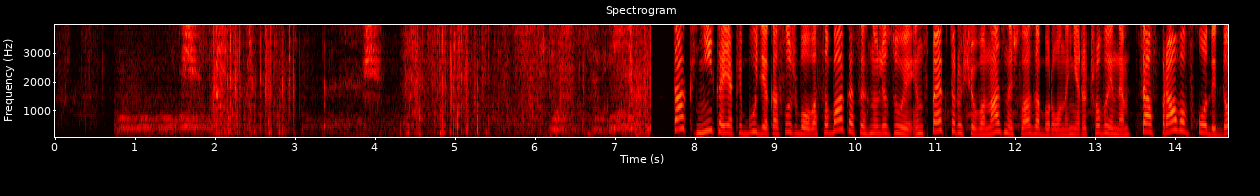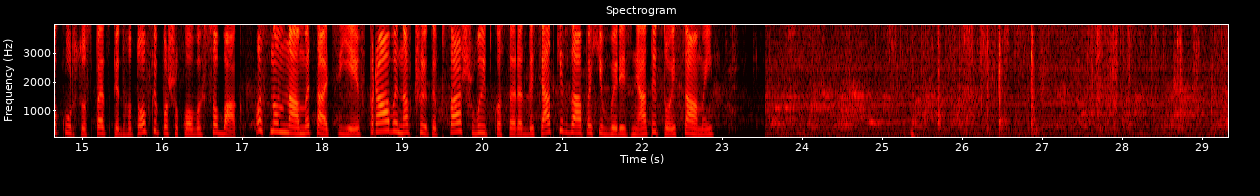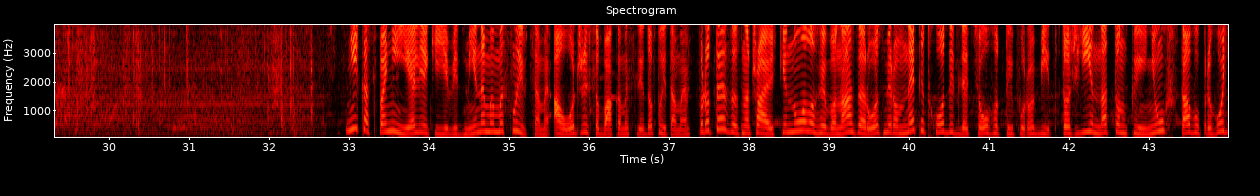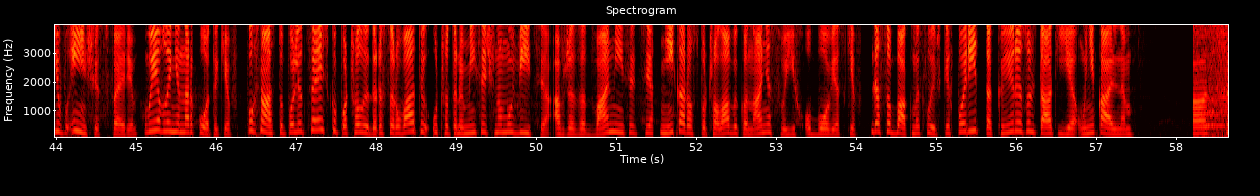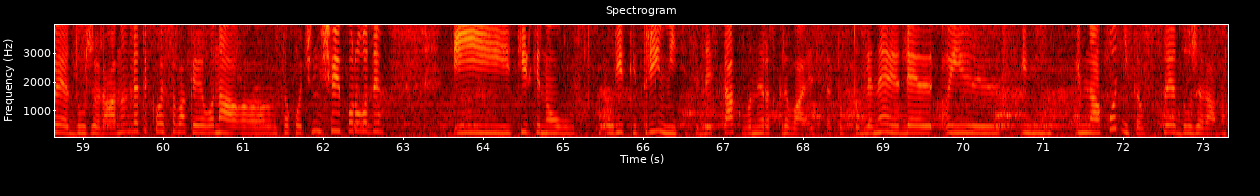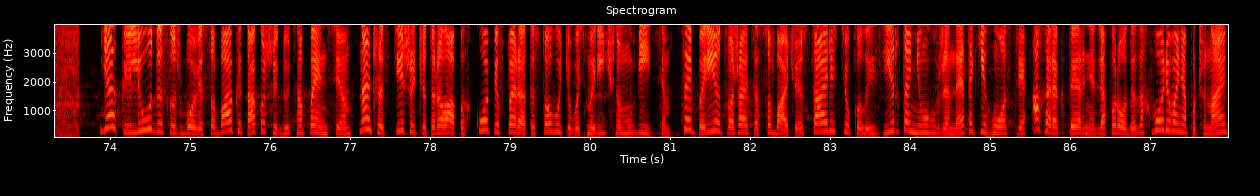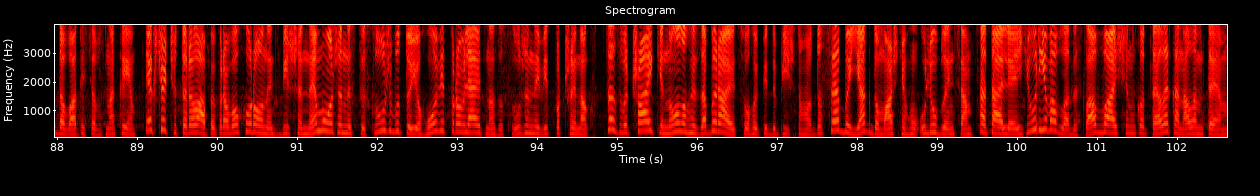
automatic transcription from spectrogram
Так, Ніка, як і будь-яка службова собака, сигналізує інспектору, що вона знайшла заборонені речовини. Ця вправа входить до курсу спецпідготовки пошукових собак. Основна мета цієї вправи навчити пса швидко серед десятків запахів вирізняти той самий. Ніка спанієль, які є відмінними мисливцями, а отже, й собаками-слідопитами. Проте зазначають кінологи, вона за розміром не підходить для цього типу робіт. Тож її надтонкий нюх став у пригоді в іншій сфері виявлення наркотиків. Пухнасту поліцейську почали дресирувати у чотиримісячному віці. А вже за два місяці Ніка розпочала виконання своїх обов'язків. Для собак мисливських порід такий результат є унікальним. Це дуже рано для такої собаки. Вона е, захоченішої породи. І тільки ну, у рік і три місяці десь так вони розкриваються. Тобто для неї, для і, і, іменно охотників це дуже рано. Як і люди, службові собаки також йдуть на пенсію. Найчастіше чотирилапих копів переатестовують у восьмирічному віці. Цей період вважається собачою старістю, коли зір та нюх вже не такі гострі, а характерні для породи захворювання починають даватися в знаки. Якщо чотирилапий правоохоронець більше не може нести службу, то його відправляють на заслужений відпочинок. Зазвичай кінологи забирають свого підопічного до себе як домашнього улюбленця. Наталія Юр'єва, Владислав Ващенко, телеканал МТМ.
